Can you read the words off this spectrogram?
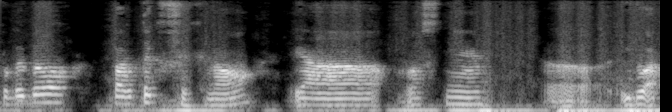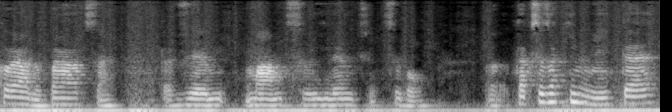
to by bylo pátek všechno. Já vlastně uh, jdu akorát do práce, takže mám celý den před sebou. Uh, tak se zatím mějte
